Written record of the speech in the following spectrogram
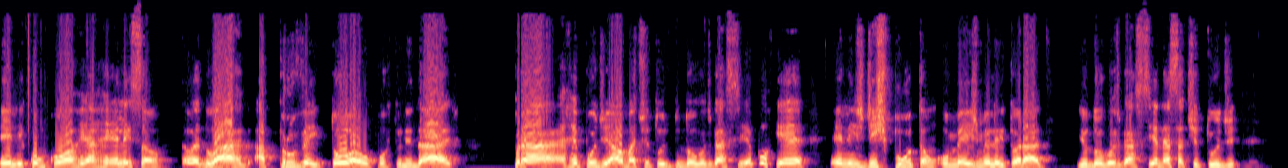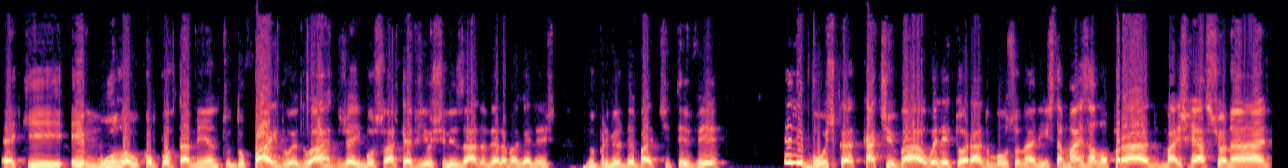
ele concorre à reeleição. Então, o Eduardo aproveitou a oportunidade para repudiar uma atitude do Douglas Garcia, porque eles disputam o mesmo eleitorado. E o Douglas Garcia, nessa atitude é, que emula o comportamento do pai do Eduardo, Jair Bolsonaro, que havia hostilizado a Vera Magalhães no primeiro debate de TV, ele busca cativar o eleitorado bolsonarista mais aloprado, mais reacionário,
